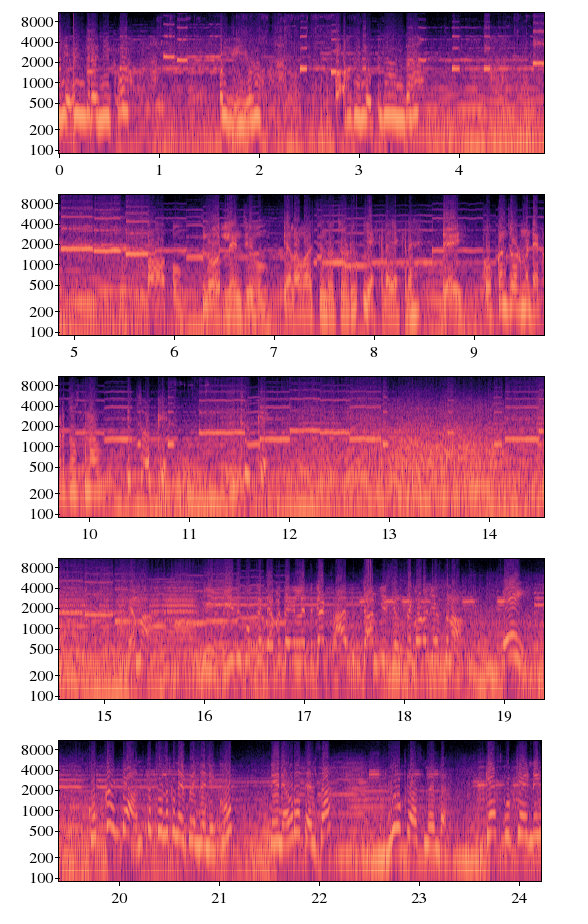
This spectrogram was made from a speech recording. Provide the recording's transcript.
ఏమింద్రా నీకు? అయ్యో బాగా నొప్పిగా ఉందా? పాపం నోరులేని జీవం. ఎలా వచ్చిందో చూడు. ఎక్కడ ఎక్కడ? ఏయ్ కుక్కను చూడమంటే ఎక్కడ చూస్తున్నావు? ఇట్స్ ఓకే ఇట్స్ ఓకే ఏమా ఈ వీధి ట్రాఫిక్ జామ్ చేసి ఎంత గొడవ చేస్తున్నావు ఏయ్ కుక్క అంటే అంత చులకనైపోయిందా నీకు? నేనెవరో తెలుసా? Blue cross member case book చేయండి.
